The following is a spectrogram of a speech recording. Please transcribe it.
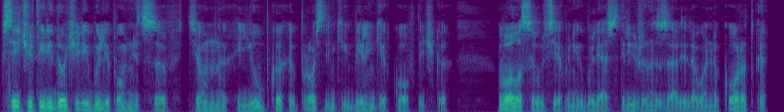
Все четыре дочери были, помнится, в темных юбках и простеньких беленьких кофточках. Волосы у всех у них были острижены сзади довольно коротко.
